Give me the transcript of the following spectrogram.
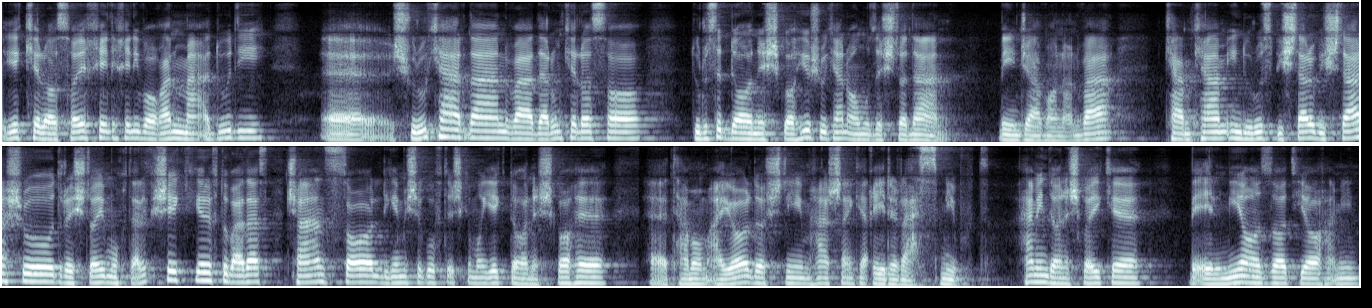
یک کلاس های خیلی خیلی واقعا معدودی شروع کردن و در اون کلاس ها دروس دانشگاهی رو شروع کردن آموزش دادن به این جوانان. و کم کم این دروس بیشتر و بیشتر شد رشتهای مختلفی شکل گرفت و بعد از چند سال دیگه میشه گفتش که ما یک دانشگاه تمام ایار داشتیم هرچند که غیر رسمی بود. همین دانشگاهی که به علمی آزاد یا همین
